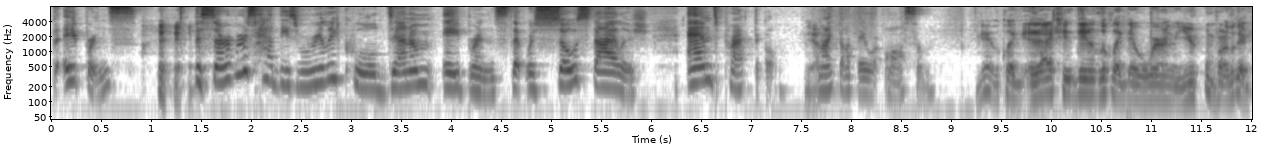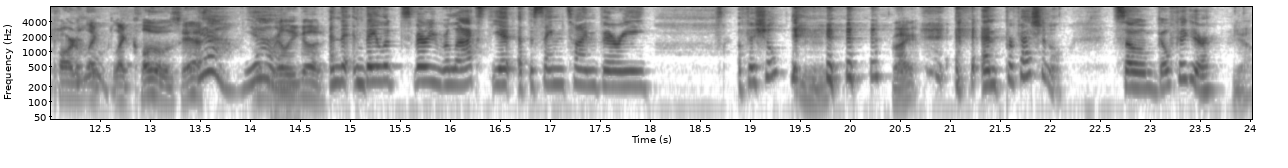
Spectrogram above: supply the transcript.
the aprons. the servers had these really cool denim aprons that were so stylish and practical. Yeah. And I thought they were awesome. Yeah, it looked like it actually didn't look like they were wearing a uniform. It looked like part of like like clothes. Yeah, Yeah, yeah. really good. And, the, and they looked very relaxed, yet at the same time very official right? and professional. So go figure. Yeah.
